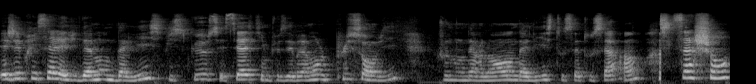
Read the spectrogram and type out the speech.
Et j'ai pris celle évidemment d'Alice puisque c'est celle qui me faisait vraiment le plus envie. John Wonderland, Alice, tout ça, tout ça. Hein. Sachant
